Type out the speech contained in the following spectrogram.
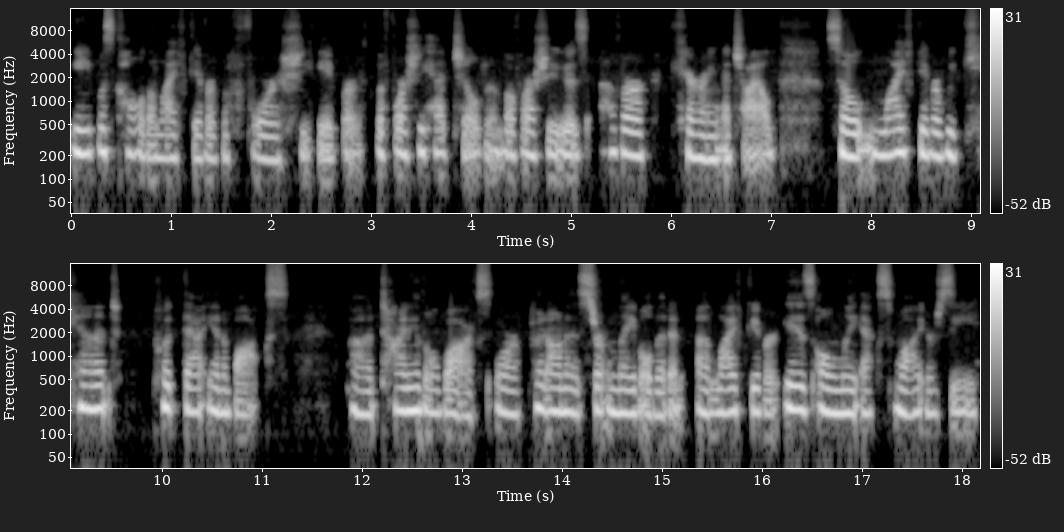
Eve was called a life giver before she gave birth, before she had children, before she was ever carrying a child. So, life giver, we can't put that in a box, a tiny little box, or put on a certain label that a, a life giver is only X, Y, or Z.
